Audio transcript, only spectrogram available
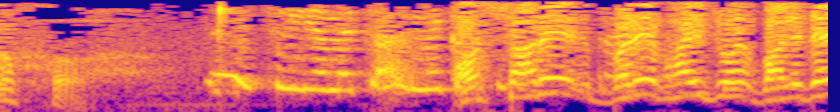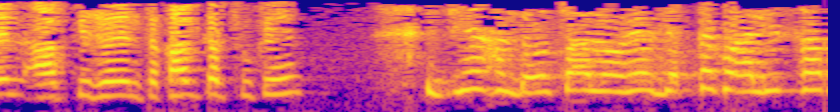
اوہو اسی لیے میں اور سارے بڑے بھائی جو ہیں والدین آپ کے جو ہے انتقال کر چکے ہیں؟ جی ہاں دو سال ہو گئے۔ جب تک والد صاحب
